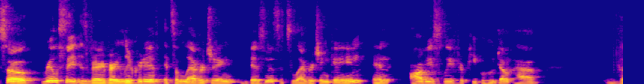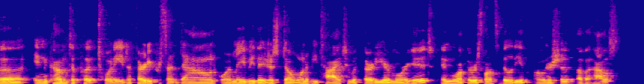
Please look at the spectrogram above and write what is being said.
so real estate is very, very lucrative. It's a leveraging business, it's a leveraging game. And obviously, for people who don't have the income to put 20 to 30% down, or maybe they just don't want to be tied to a 30 year mortgage and want the responsibility of ownership of a house,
